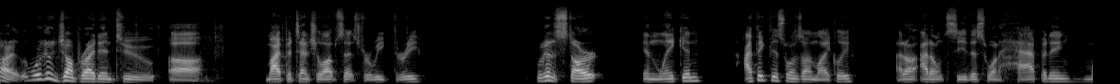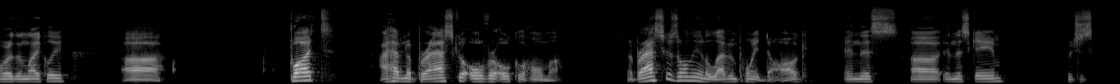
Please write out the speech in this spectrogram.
All right, we're going to jump right into uh my potential upsets for week 3. We're going to start in Lincoln. I think this one's unlikely. I don't I don't see this one happening more than likely. Uh but I have Nebraska over Oklahoma. Nebraska is only an 11 point dog in this uh in this game, which is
